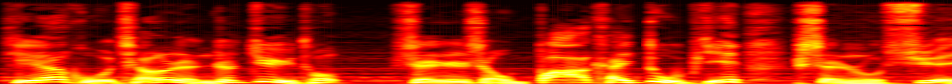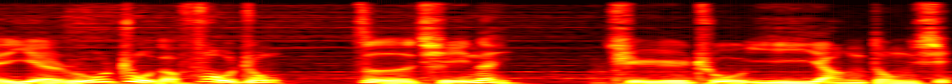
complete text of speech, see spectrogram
铁虎强忍着剧痛，伸手扒开肚皮，深入血液如注的腹中，自其内取出一样东西。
